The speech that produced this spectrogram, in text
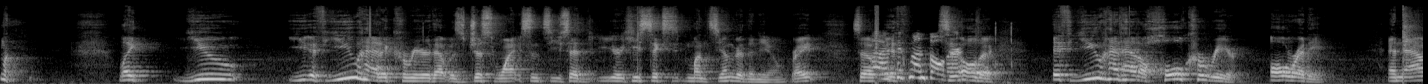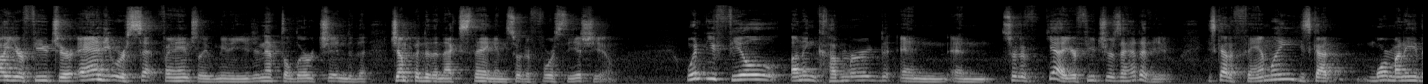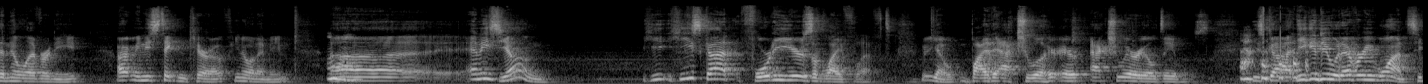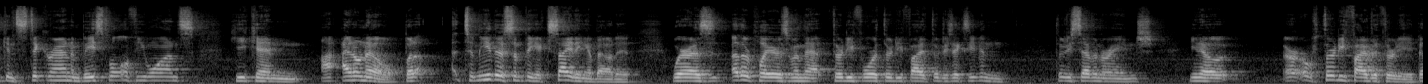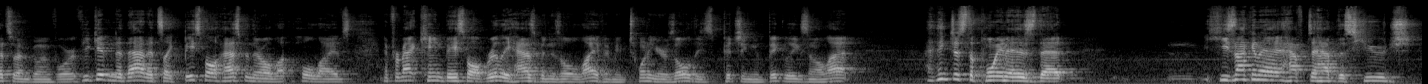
like you, you, if you had a career that was just one, since you said he's six months younger than you, right? So uh, if, six months older. older if you had had a whole career already and now your future and you were set financially meaning you didn't have to lurch into the jump into the next thing and sort of force the issue wouldn't you feel unencumbered and and sort of yeah your future is ahead of you? He's got a family. He's got more money than he'll ever need. I mean he's taken care of. You know what i mean? Mm-hmm. uh, and he's young. He he's got 40 years of life left you know, by the actual actuarial tables. He's got he can do whatever he wants. He can stick around in baseball if he wants. He can I, I don't know, but uh, to me there's something exciting about it. Whereas other players when that 34, 35, 36, even 37 range, you know, or, or 35 to 38, that's what I'm going for. If you get into that, it's like baseball has been their whole, whole lives. And for Matt Cain, baseball really has been his whole life. I mean, 20 years old, he's pitching in big leagues and all that I think just the point is that he's not going to have to have this huge,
